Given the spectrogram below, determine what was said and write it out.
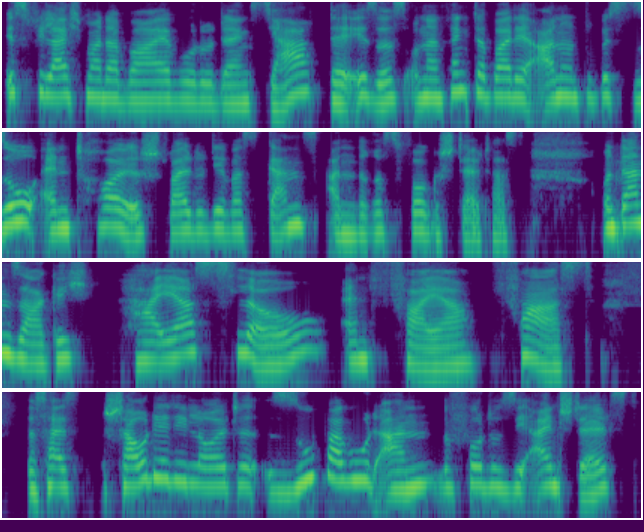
ist vielleicht mal dabei, wo du denkst, ja, der ist es und dann fängt er bei dir an und du bist so enttäuscht, weil du dir was ganz anderes vorgestellt hast. Und dann sage ich, hire slow and fire fast. Das heißt, schau dir die Leute super gut an, bevor du sie einstellst.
